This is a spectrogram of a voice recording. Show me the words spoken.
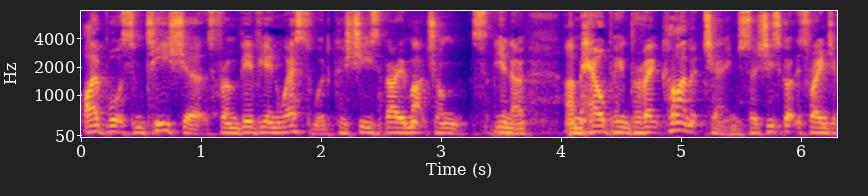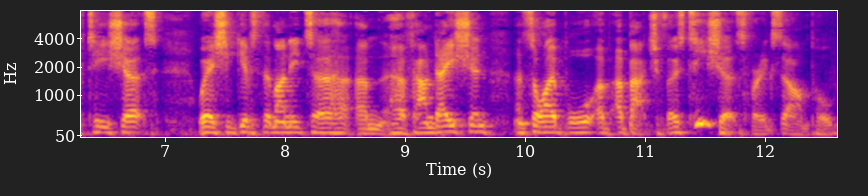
I bought some t-shirts from Vivienne Westwood because she's very much on, you know, um, helping prevent climate change. So she's got this range of t-shirts where she gives the money to her, um, her foundation. And so I bought a, a batch of those t-shirts, for example.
